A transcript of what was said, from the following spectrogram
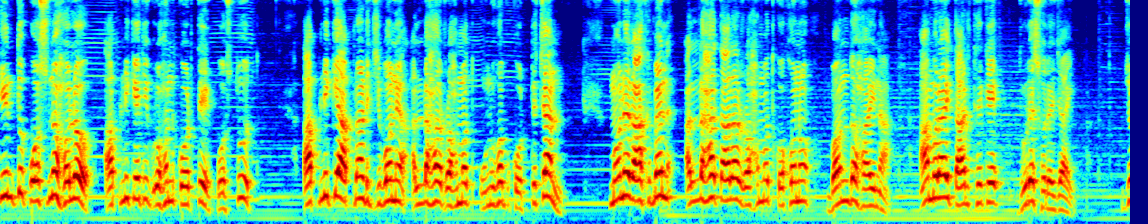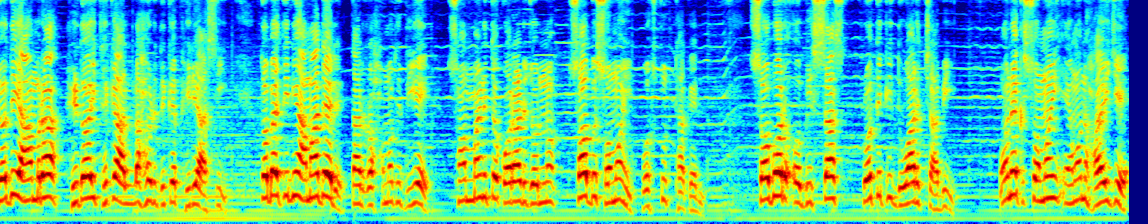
কিন্তু প্রশ্ন হলো, আপনি কি এটি গ্রহণ করতে প্রস্তুত? আপনি কি আপনার জীবনে আল্লাহর রহমত অনুভব করতে চান? মনে রাখবেন, আল্লাহ তালার রহমত কখনো বন্ধ হয় না। আমরাই তার থেকে দূরে সরে যাই। যদি আমরা হৃদয় থেকে আল্লাহর দিকে ফিরে আসি, তবে তিনি আমাদের তার রহমত দিয়ে সম্মানিত করার জন্য সব সময় প্রস্তুত থাকেন। সবর ও বিশ্বাস প্রতিটি দুয়ার চাবি। অনেক সময় এমন হয় যে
